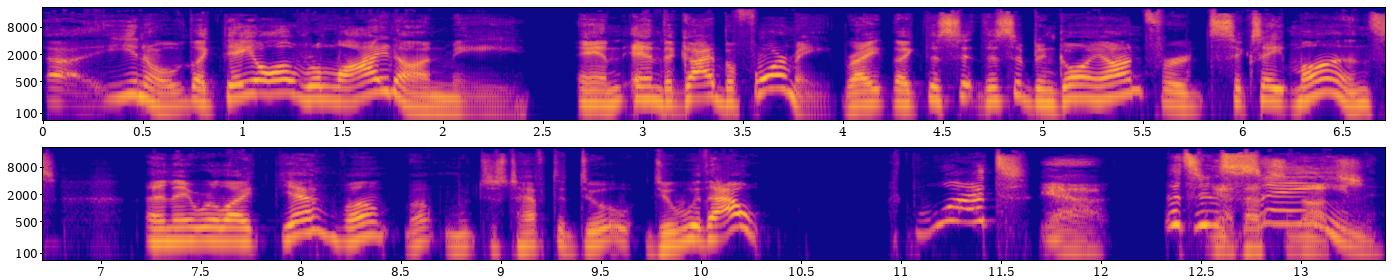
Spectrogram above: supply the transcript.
uh, you know, like they all relied on me and and the guy before me, right? Like this this had been going on for 6 8 months and they were like, "Yeah, well, well we just have to do do without." Like what? yeah. That's Yeah, that's insane.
